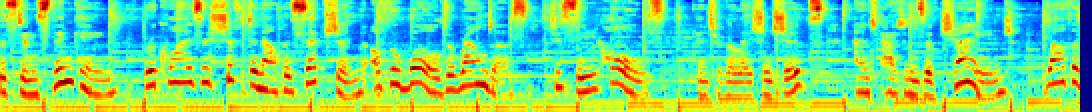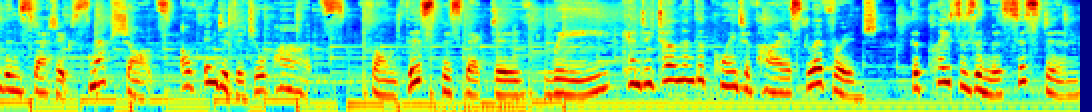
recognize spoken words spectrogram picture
Systems thinking requires a shift in our perception of the world around us to see wholes, interrelationships, and patterns of change rather than static snapshots of individual parts. From this perspective, we can determine the point of highest leverage, the places in the system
